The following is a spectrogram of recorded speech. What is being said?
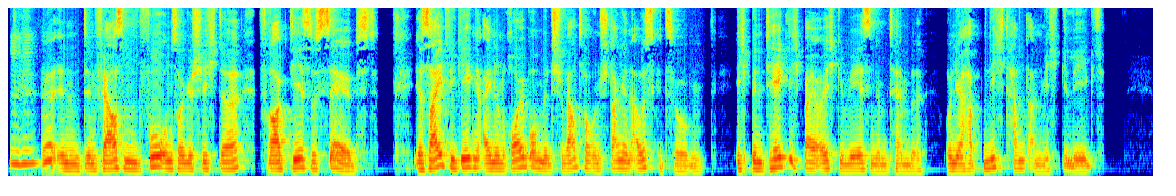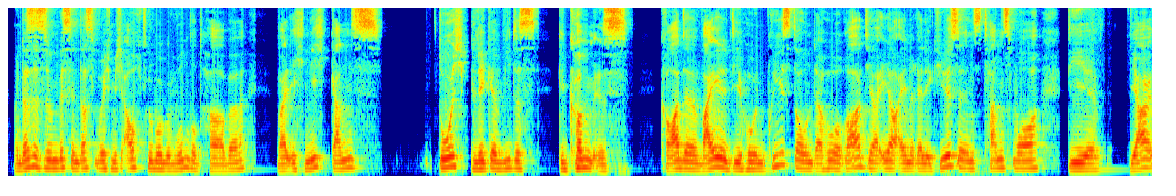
Mhm. In den Versen vor unserer Geschichte fragt Jesus selbst, ihr seid wie gegen einen Räuber mit Schwerter und Stangen ausgezogen. Ich bin täglich bei euch gewesen im Tempel und ihr habt nicht Hand an mich gelegt. Und das ist so ein bisschen das, wo ich mich auch drüber gewundert habe, weil ich nicht ganz durchblicke, wie das gekommen ist. Gerade weil die hohen Priester und der Hohe Rat ja eher eine religiöse Instanz war, die ja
